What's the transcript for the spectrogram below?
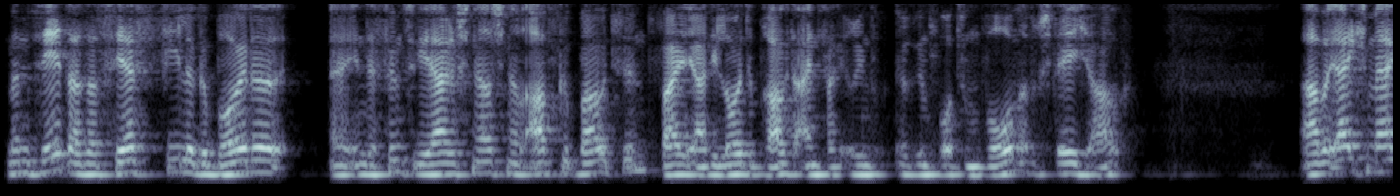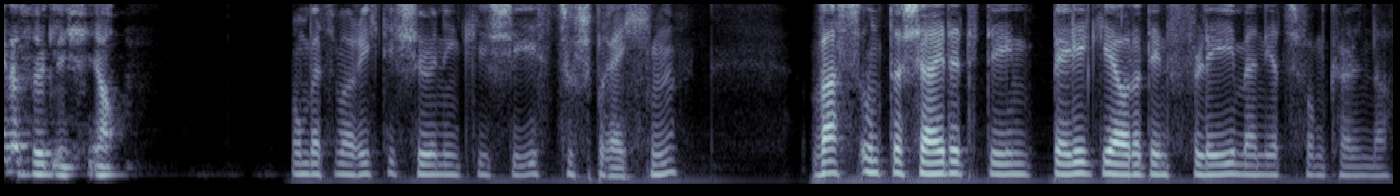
man sieht, dass das sehr viele Gebäude äh, in der 50er Jahre schnell, schnell aufgebaut sind, weil ja, die Leute brauchen einfach irgendwo zum Wohnen, verstehe ich auch. Aber ja, ich merke das wirklich, ja. Um jetzt mal richtig schön in Klischees zu sprechen, was unterscheidet den Belgier oder den Flemen jetzt vom Kölner?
